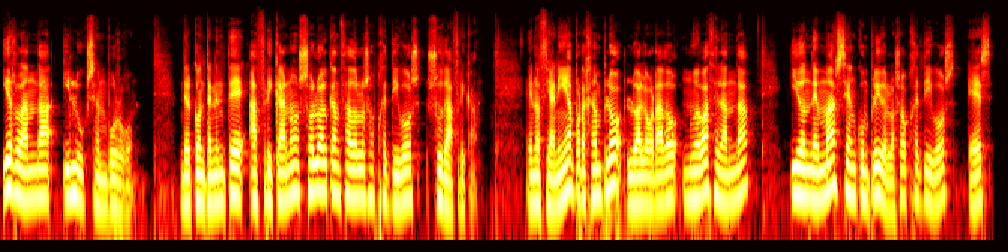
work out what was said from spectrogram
Irlanda y Luxemburgo. Del continente africano solo ha alcanzado los objetivos Sudáfrica. En Oceanía, por ejemplo, lo ha logrado Nueva Zelanda y donde más se han cumplido los objetivos es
